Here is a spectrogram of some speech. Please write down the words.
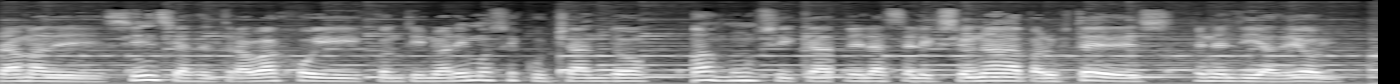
programa de Ciencias del Trabajo y continuaremos escuchando más música de la seleccionada para ustedes en el día de hoy.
